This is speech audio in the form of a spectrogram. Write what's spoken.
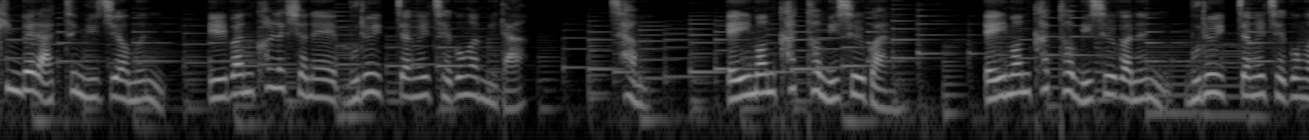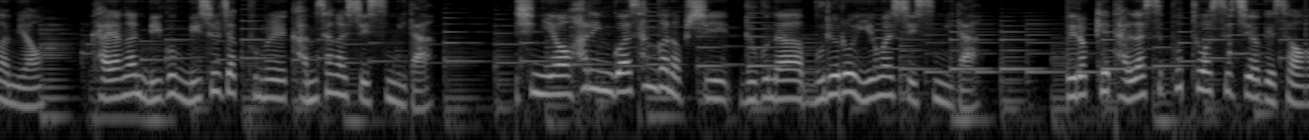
킴벨 아트 뮤지엄은 일반 컬렉션에 무료 입장을 제공합니다. 3. 에이먼 카터 미술관 에이먼 카터 미술관은 무료 입장을 제공하며 다양한 미국 미술 작품을 감상할 수 있습니다. 시니어 할인과 상관없이 누구나 무료로 이용할 수 있습니다. 이렇게 달라스 포트워스 지역에서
